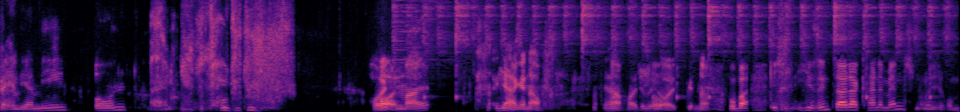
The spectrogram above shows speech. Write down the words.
Benjamin und heute mal, ja, genau. Ja, heute mit euch, genau. Wobei, ich, hier sind leider keine Menschen um mich herum.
